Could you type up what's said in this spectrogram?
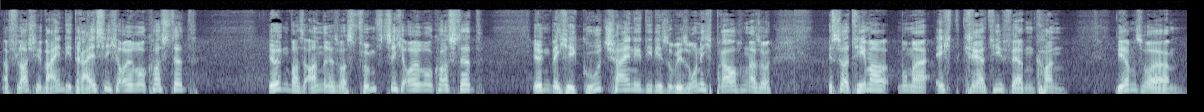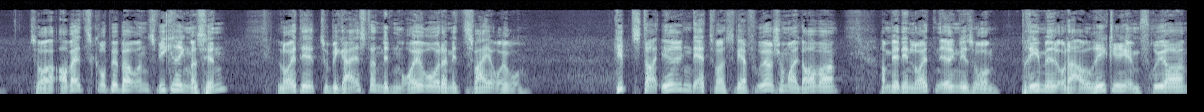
Eine Flasche Wein, die 30 Euro kostet? Irgendwas anderes, was 50 Euro kostet? Irgendwelche Gutscheine, die die sowieso nicht brauchen? Also ist so ein Thema, wo man echt kreativ werden kann. Wir haben so eine, so eine Arbeitsgruppe bei uns. Wie kriegen wir es hin, Leute zu begeistern mit einem Euro oder mit zwei Euro? Gibt's da irgendetwas? Wer früher schon mal da war, haben wir den Leuten irgendwie so Primel oder Aurikel im Frühjahr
